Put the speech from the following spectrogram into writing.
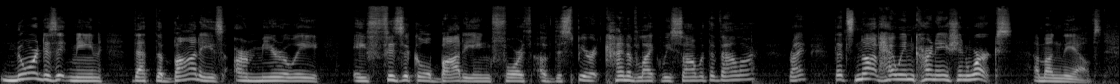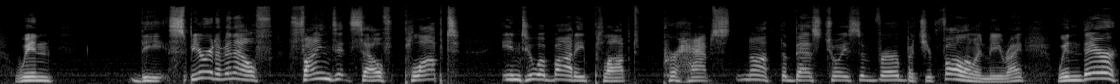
Nor does it mean that the bodies are merely a physical bodying forth of the spirit, kind of like we saw with the Valar, right? That's not how incarnation works among the elves. When the spirit of an elf finds itself plopped into a body, plopped, perhaps not the best choice of verb, but you're following me, right? When they're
